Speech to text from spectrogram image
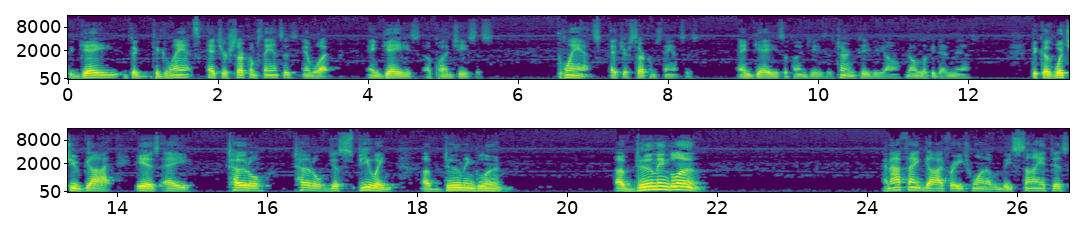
to gaze, to, to glance at your circumstances and what? And gaze upon Jesus. Glance at your circumstances and gaze upon Jesus. Turn the TV off. Don't look at that mess. Because what you've got is a total, total just spewing of doom and gloom. Of doom and gloom. And I thank God for each one of them, these scientists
